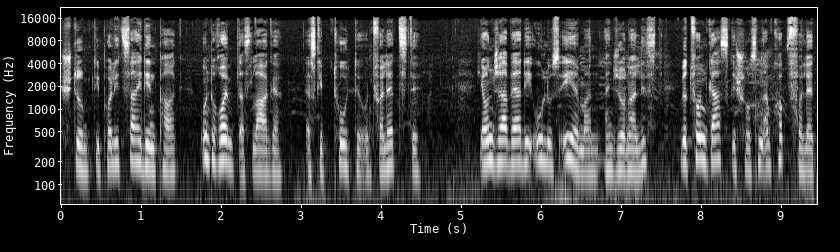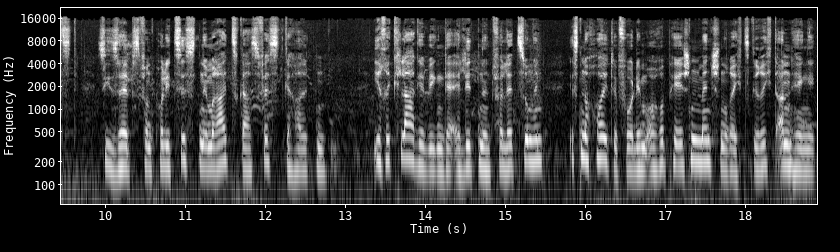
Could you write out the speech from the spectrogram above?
stürmt die Polizei den Park und räumt das Lager. Es gibt Tote und Verletzte. Yonja Verdi Olus Ehemann, ein Journalist, wird von Gasgeschossen am Kopf verletzt, sie selbst von Polizisten im Reizgas festgehalten. Ihre Klage wegen der erlittenen Verletzungen ist noch heute vor dem Europäischen Menschenrechtsgericht anhängig.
